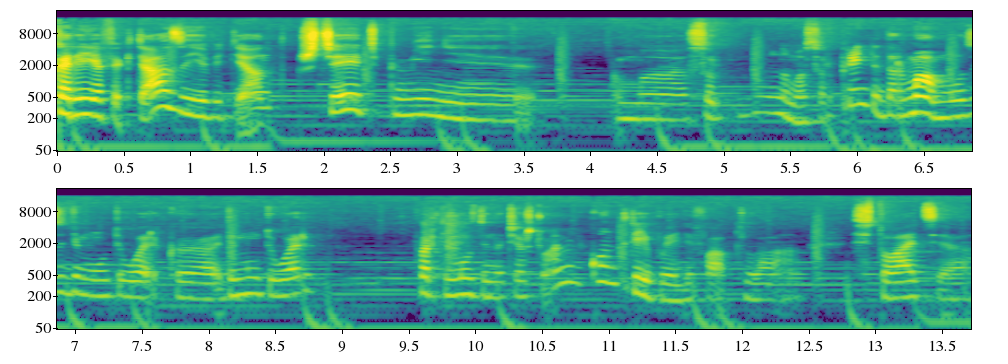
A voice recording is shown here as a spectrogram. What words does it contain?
care îi afectează, evident, și ceea ce pe mine mă sur... nu mă surprinde, dar mă amuză de multe ori, că de multe ori foarte mulți din acești oameni contribuie, de fapt, la situația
